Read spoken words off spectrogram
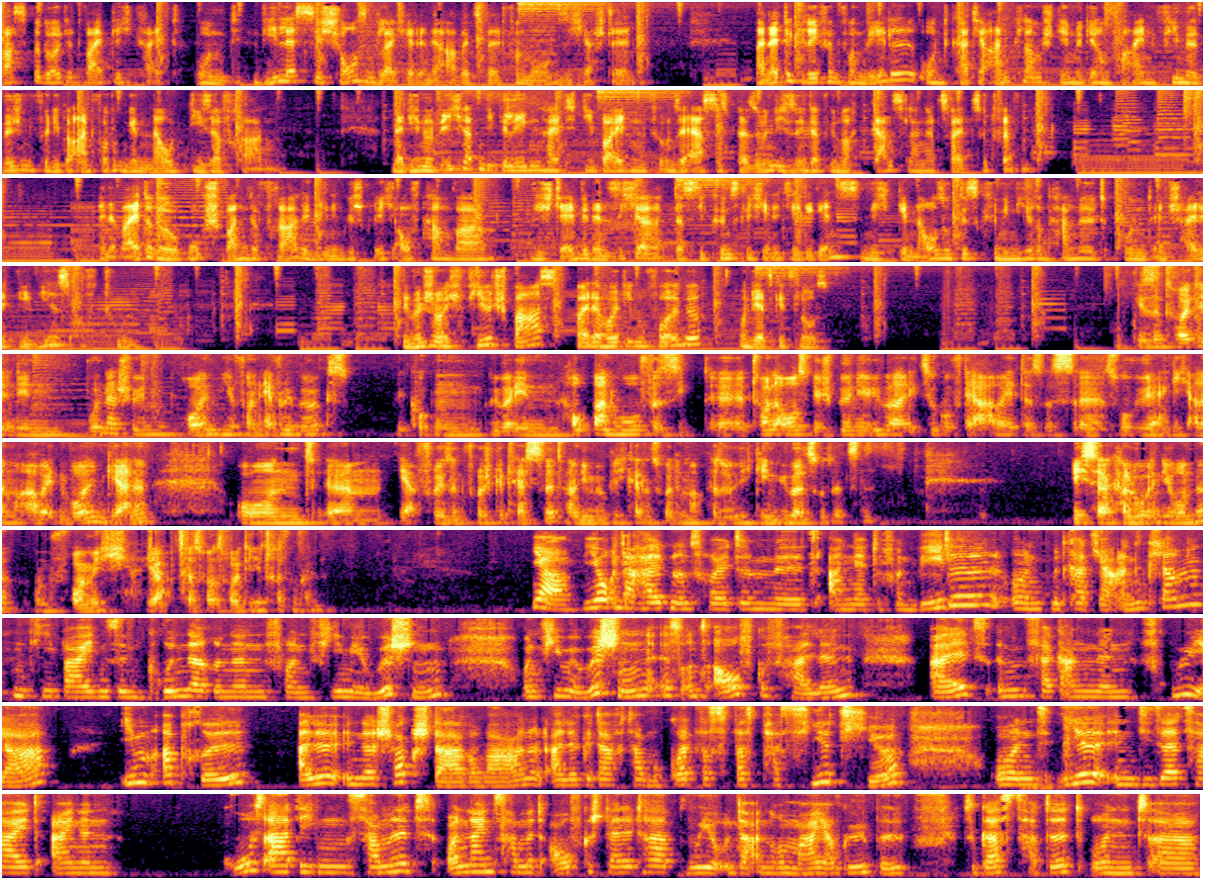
Was bedeutet Weiblichkeit und wie lässt sich Chancengleichheit in der Arbeitswelt von morgen sicherstellen? Annette Gräfin von Wedel und Katja Anklam stehen mit ihrem Verein Female Vision für die Beantwortung genau dieser Fragen. Nadine und ich hatten die Gelegenheit, die beiden für unser erstes persönliches Interview nach ganz langer Zeit zu treffen. Eine weitere hochspannende Frage, die in dem Gespräch aufkam, war, wie stellen wir denn sicher, dass die künstliche Intelligenz nicht genauso diskriminierend handelt und entscheidet, wie wir es oft tun? Wir wünschen euch viel Spaß bei der heutigen Folge und jetzt geht's los. Wir sind heute in den wunderschönen Räumen hier von Everyworks. Wir gucken über den Hauptbahnhof. Es sieht äh, toll aus. Wir spüren hier überall die Zukunft der Arbeit. Das ist äh, so, wie wir eigentlich alle mal arbeiten wollen, gerne. Und ähm, ja, früh sind frisch getestet, haben die Möglichkeit, uns heute mal persönlich gegenüber zu sitzen. Ich sage Hallo in die Runde und freue mich, ja, dass wir uns heute hier treffen können. Ja, wir unterhalten uns heute mit Annette von Wedel und mit Katja Anklam. Die beiden sind Gründerinnen von Female Vision. Und Female Vision ist uns aufgefallen, als im vergangenen Frühjahr im April alle in der Schockstarre waren und alle gedacht haben, oh Gott, was, was passiert hier? Und ihr in dieser Zeit einen großartigen Summit, Online-Summit aufgestellt habt, wo ihr unter anderem Maja Göpel zu Gast hattet und äh,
